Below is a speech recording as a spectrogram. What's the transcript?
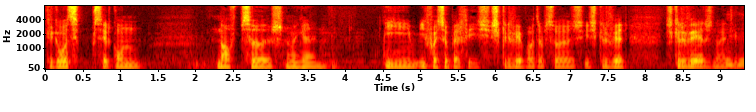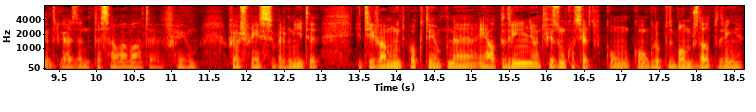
que acabou por ser com nove pessoas, se não me engano. E, e foi super fixe. Escrever para outras pessoas e escrever, escreveres, não é? Tipo, entregares a anotação à malta. Foi, um, foi uma experiência super bonita. E tive há muito pouco tempo na, em Alpedrinha, onde fiz um concerto com, com o grupo de bombos da Alpedrinha.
